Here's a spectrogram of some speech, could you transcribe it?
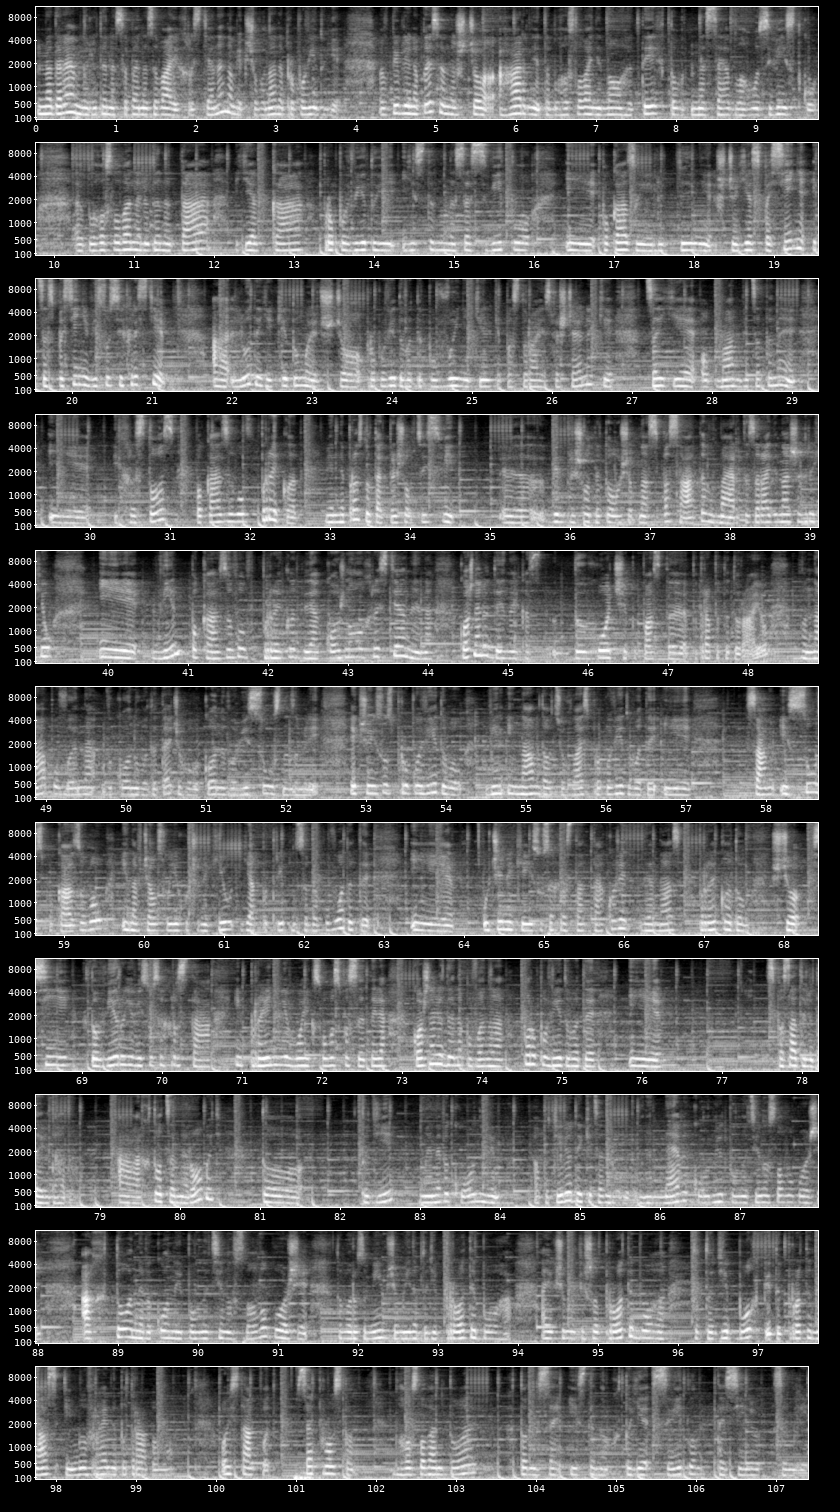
Надаремно людина себе називає християнином, якщо вона не проповідує. В Біблії написано, що гарні та благословені ноги тих, хто несе благу звістку. Е, Благословена людина та, яка проповідує істину, несе світло і показує людині, що є спасіння, і це спасіння в Ісусі Христі. А люди, які думають, що проповідувати повинні тільки пастора і священники, це є обман від сатани. І, і Христос показував приклад. Він не просто так прийшов в цей світ. Е, Він прийшов для того, щоб нас спасати, вмерти заради наших гріхів. І він показував приклад для кожного християнина. Кожна людина, яка хоче попасти, потрапити до раю, вона повинна виконувати те, чого виконував Ісус на землі. Якщо Ісус проповідував, Він і нам дав цю власть проповідувати. І сам Ісус показував і навчав своїх учеників, як потрібно себе поводити. І ученики Ісуса Христа також є для нас прикладом, що всі, хто вірує в Ісуса Христа і прийняв Його як свого Спасителя, кожна людина повинна проповідувати і спасати людей від аду. А хто це не робить, то тоді ми не виконуємо. Або ті люди, які це не роблять, вони не виконують повноцінно Слово Боже. А хто не виконує повноцінно Слово Боже, то ми розуміємо, що ми йдемо тоді проти Бога. А якщо ми пішли проти Бога, то тоді Бог піде проти нас, і ми в рай не потрапимо. Ось так от все просто. Благословен той, хто несе істину, хто є світлом та сіллю землі.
